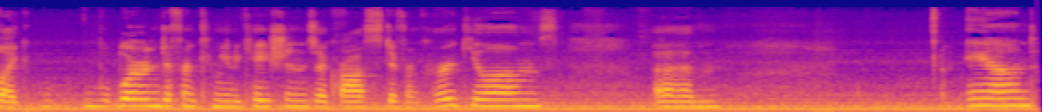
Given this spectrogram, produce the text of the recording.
like learn different communications across different curriculums um, and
